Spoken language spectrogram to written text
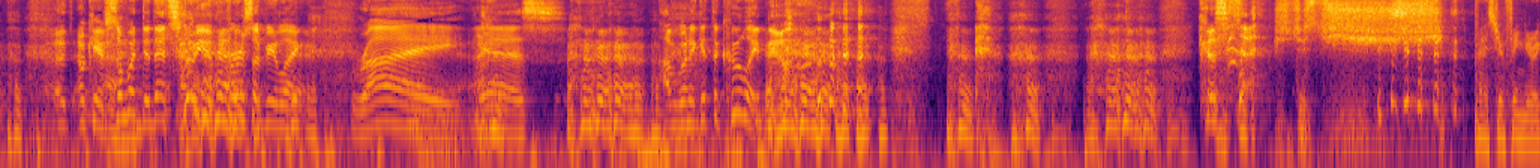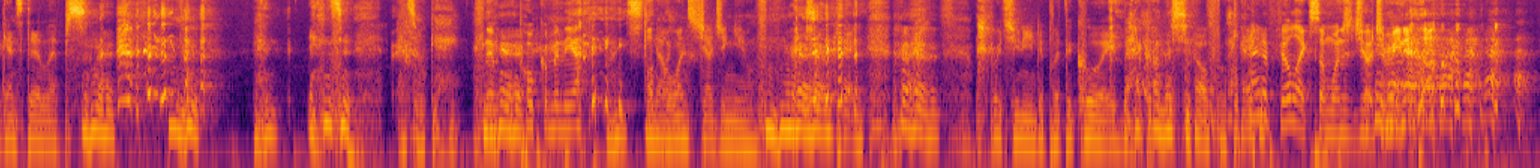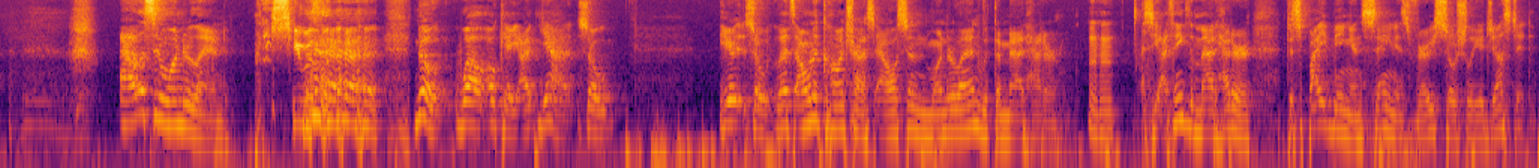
Okay, if someone did that to me at first, I'd be like, right, yes, I'm gonna get the Kool Aid now. Because Shh, Just shh. Press your finger against their lips. it's, it's okay. then poke them in the eye. Slow- No one's judging you. okay. but you need to put the Kool Aid back on the shelf, okay? I kind of feel like someone's judging me now. Alice in Wonderland. she was like, No, well, okay, I, yeah. So here, so let's. I want to contrast Alice in Wonderland with the Mad Hatter. Mm-hmm. See, I think the Mad Hatter, despite being insane, is very socially adjusted.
